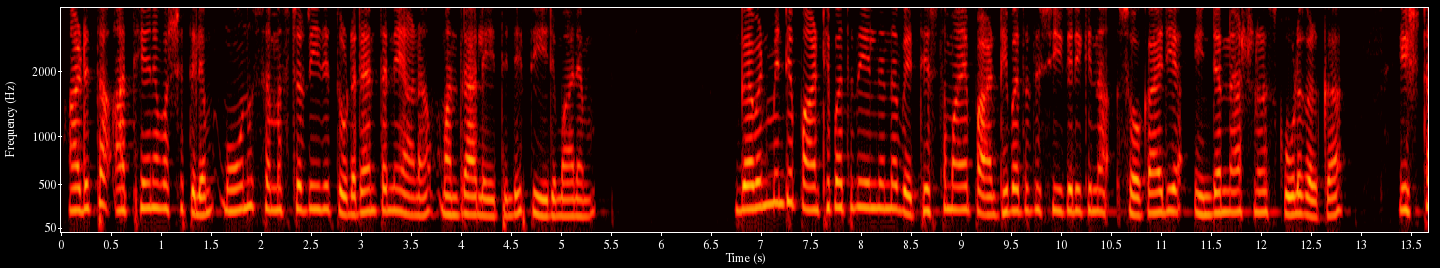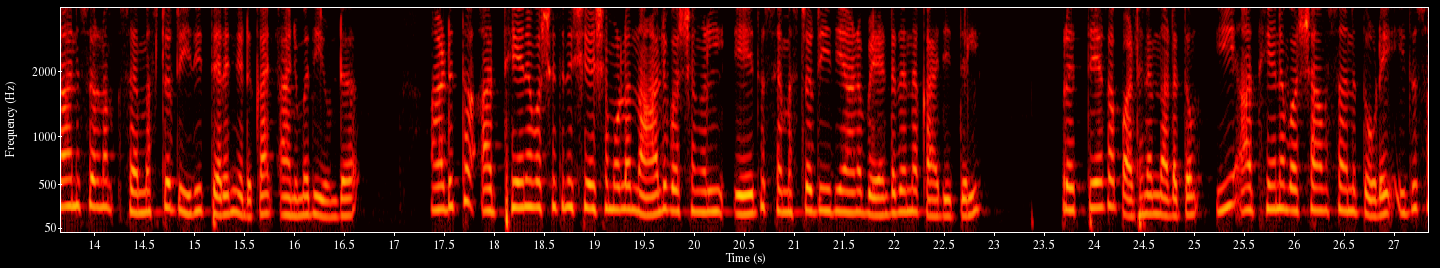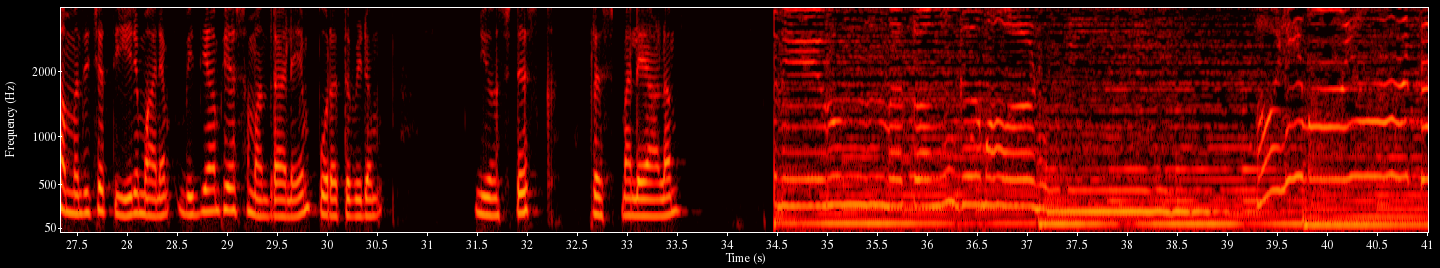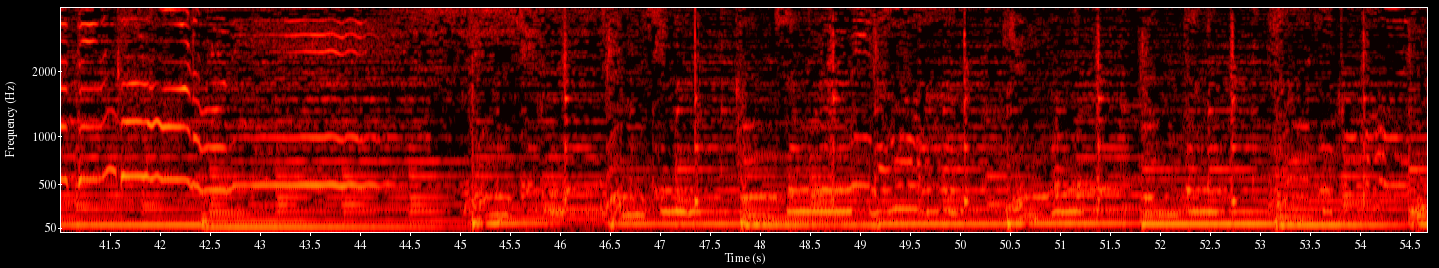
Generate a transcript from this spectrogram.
അടുത്ത അധ്യയന വർഷത്തിലും മൂന്ന് സെമസ്റ്റർ രീതി തുടരാൻ തന്നെയാണ് മന്ത്രാലയത്തിന്റെ തീരുമാനം. ഗവൺമെന്റ് പാഠ്യപദ്ധതിയിൽ നിന്ന് വ്യത്യസ്തമായ പാഠ്യപദ്ധതി സ്വീകരിക്കുന്ന സ്വകാര്യ ഇന്റർനാഷണൽ സ്കൂളുകൾക്ക് ഇഷ്ടാനുസരണം സെമസ്റ്റർ രീതി തിരഞ്ഞെടുക്കാൻ അനുമതിയുണ്ട്. അടുത്ത അധ്യയന വർഷത്തിന് ശേഷമുള്ള നാല് വർഷങ്ങളിൽ ഏത് സെമസ്റ്റർ രീതിയാണ് വേണ്ടതെന്ന കാര്യത്തിൽ പ്രത്യേക പഠനം നടത്തും. ഈ അധ്യയന വർഷാവസാനത്തോടെ ഇതു സംബന്ധിച്ച തീരുമാനം വിദ്യാഭ്യാസ മന്ത്രാലയം പുറത്തുവിടും. News desk press Malayalam. രാജകുമാരി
